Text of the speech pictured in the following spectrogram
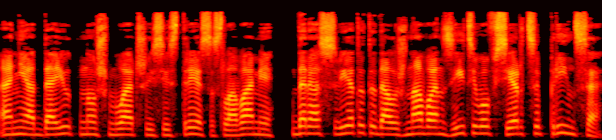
Они отдают нож младшей сестре со словами «До рассвета ты должна вонзить его в сердце принца.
